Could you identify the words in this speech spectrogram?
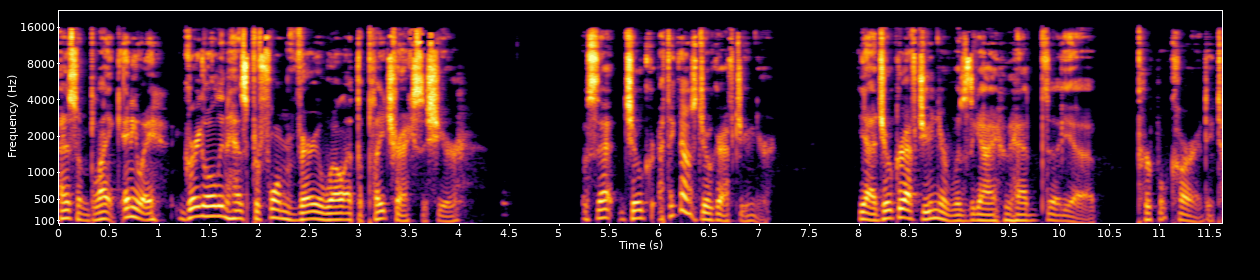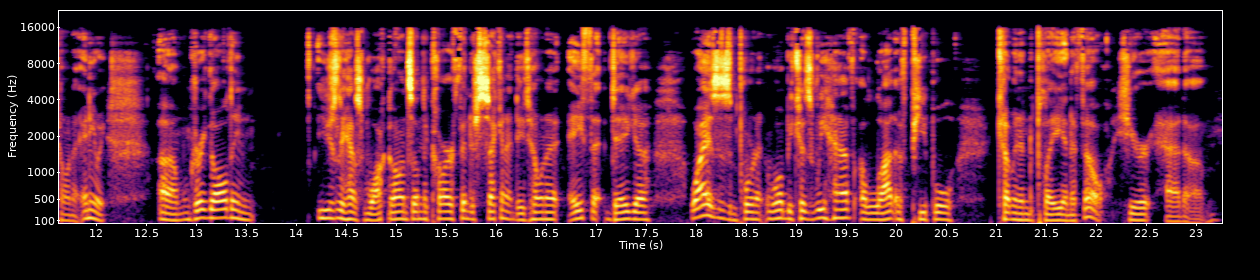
I just went blank. Anyway, Gray Gaulding has performed very well at the plate tracks this year. Was that Joe? I think that was Joe Graf Jr. Yeah, Joe Graf Jr. was the guy who had the uh, purple car at Daytona. Anyway, um, Gray Gaulding usually has walk-ons on the car. Finished second at Daytona, eighth at Dega. Why is this important? Well, because we have a lot of people coming into play NFL here at um,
